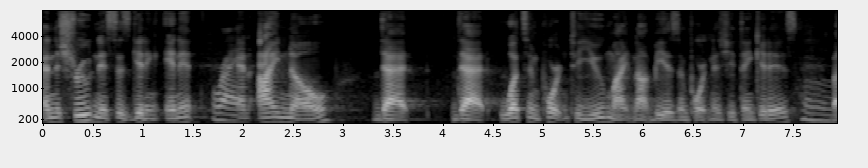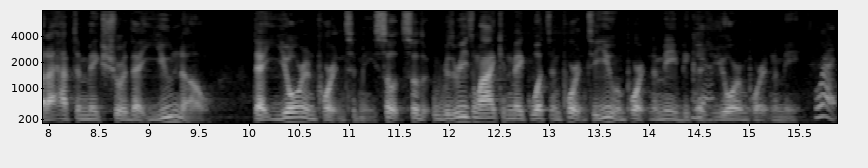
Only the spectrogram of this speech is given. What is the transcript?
And the shrewdness is getting in it. Right. And I know that that what's important to you might not be as important as you think it is, Hmm. but I have to make sure that you know that you're important to me. So so the the reason why I can make what's important to you important to me because Yeah. you're important to me. Right.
